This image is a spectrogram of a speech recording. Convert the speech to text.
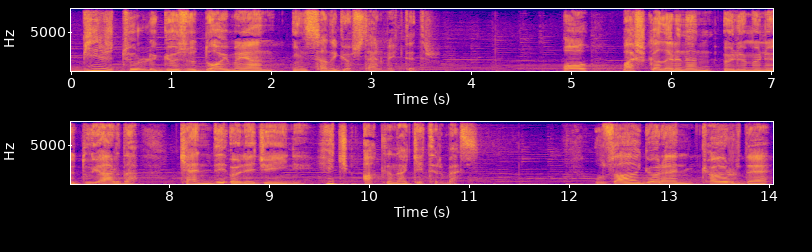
bir türlü gözü doymayan insanı göstermektedir. O başkalarının ölümünü duyar da kendi öleceğini hiç aklına getirmez. Uzağı gören kör de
